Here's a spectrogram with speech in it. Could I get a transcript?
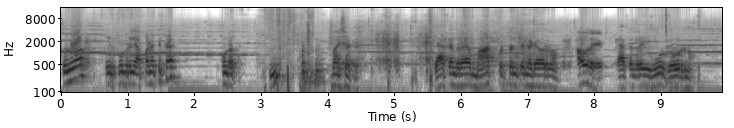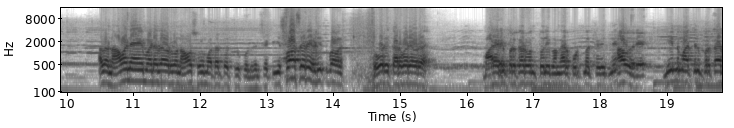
ಸುನು ಇದು ಕುಂಡ್ರಲ್ಲಿ ಅಪ್ಪನ ತಿಕ್ಕ ಕುಂಡ್ರಕ್ಕ. ಹ್ಮ್? ಬರ್ರಿ ಶೆಟ್ರಿ. ಯಾಕಂದ್ರ ಮಾತು ಕೊಟ್ಟಂತೆ ನಡೆಯವ್ರು ನಾವು. ಹೌದ್ರಿ. ಯಾಕಂದ್ರೆ ಈ ಊರ್ ಗೌಡ್ರು ನಾವು. ಅಲ್ಲ ನಾವ ನ್ಯಾಯ ಮಾಡ್ಯದವ್ರು ನಾವು ಸುಳ್ಳು ಮಾತಾಡ್ತಾ ತಿಳ್ಕೊಂಡ್ರಿ ಶೆಟ್ಟಿ ವಿಶ್ವಾಸ ಹಿಡಿತು ಬಾ ತೋರಿ ಕಾರ್ಬಾರಿ ಅವ್ರ. ಮಾರಾಟ ಪ್ರಕಾರ ಒಂದ್ ತೊಲಿ ಬಂಗಾರ ಕೊಡ್ತು ಅಂತ ಹೇಳಿದ್ನಿ. ಹೌದ್ರಿ. ನಿನ್ನ ಮಾತಿನ ಪ್ರಕಾರ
